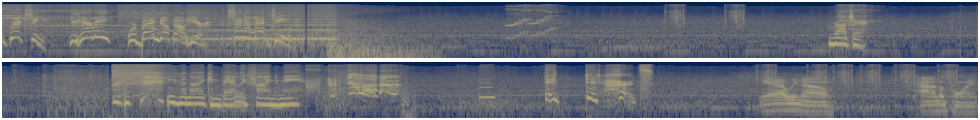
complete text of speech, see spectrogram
Hey, Brixie! You hear me? We're banged up out here. Send a med team. Roger. Even I can barely find me. It... it hurts. Yeah, we know. Kind of the point.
